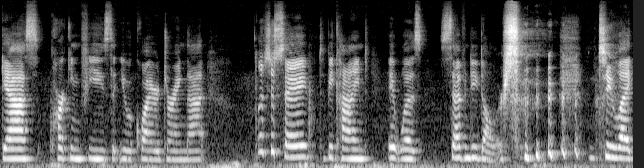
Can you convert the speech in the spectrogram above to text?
gas, parking fees that you acquired during that. Let's just say, to be kind, it was seventy dollars to like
